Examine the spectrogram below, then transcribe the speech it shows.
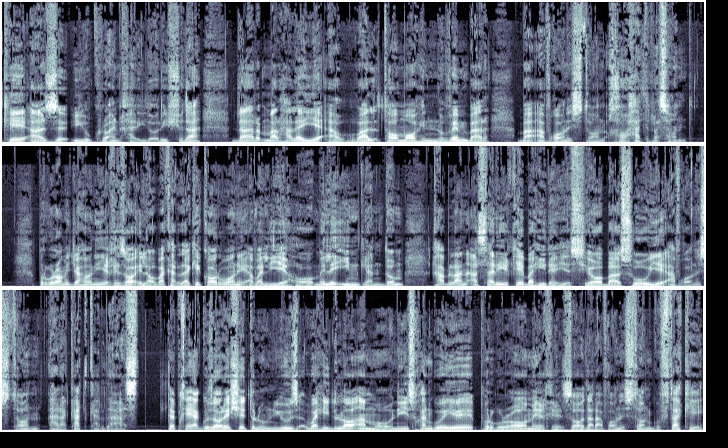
که از یوکراین خریداری شده در مرحله اول تا ماه نوامبر به افغانستان خواهد رساند. پروگرام جهانی غذا علاوه کرده که کاروان اولیه حامل این گندم قبلا از طریق بهیره سیاه به سوی افغانستان حرکت کرده است. طبق یک گزارش تلونیوز وحیدالله امانی سخنگوی پروگرام غذا در افغانستان گفته که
